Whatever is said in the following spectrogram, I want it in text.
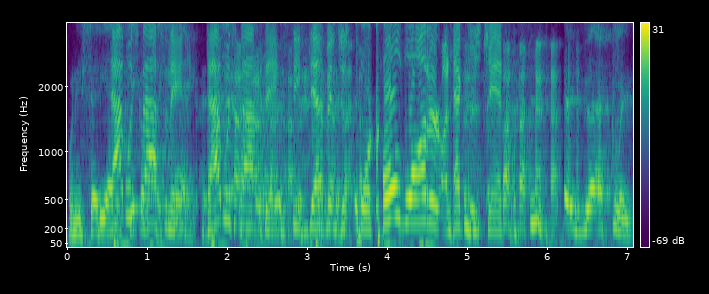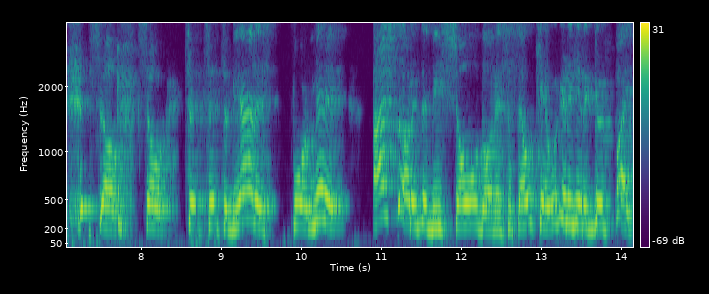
When he said he had that was fascinating. That was fascinating to see Devin just pour cold water on Hector's chances. exactly. So, so to, to, to be honest, for a minute. I started to be sold on this. I said, okay, we're going to get a good fight.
